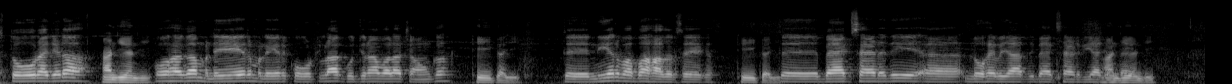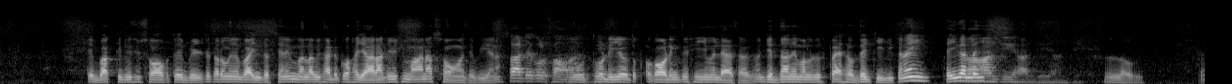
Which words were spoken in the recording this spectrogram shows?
ਸਟੋਰ ਹੈ ਜਿਹੜਾ ਹਾਂਜੀ ਹਾਂਜੀ। ਉਹ ਹੈਗਾ ਮਲੇਰ ਮਲੇਰ ਕੋਟਲਾ ਗੁਜਰਾਂਵਾਲਾ ਚੌਂਕ। ਠੀਕ ਆ ਜੀ। ਤੇ ਨੀਅਰ ਬਾਬਾ ਹਾਦਰ ਸੇਖ। ਠੀਕ ਆ ਜੀ। ਤੇ ਬੈਕ ਸਾਈਡ ਇਹਦੇ ਲੋਹੇ ਬਾਜ਼ਾਰ ਦੀ ਬੈਕ ਸਾਈਡ ਵੀ ਆ ਜਾਂਦਾ ਹਾਂਜੀ ਹਾਂਜੀ। ਤੇ ਬਾਕੀ ਤੁਸੀਂ ਸ਼ਾਪ ਤੇ ਵਿਜ਼ਿਟ ਕਰੋਗੇ ਬਾਈ ਨੇ ਦੱਸਿਆ ਨਹੀਂ ਮਤਲਬ ਵੀ ਸਾਡੇ ਕੋਲ ਹਜ਼ਾਰਾਂ 'ਚ ਵੀ ਸਮਾਨ ਆ 100 'ਚ ਵੀ ਹੈ ਨਾ। ਸਾਡੇ ਕੋਲ ਫਾਰਮ ਉਹ ਤੁਹਾਡੀ ਜੋ ਅਕੋਰਡਿੰਗ ਤੁਸੀਂ ਜਿਵੇਂ ਲੈ ਸਕਦੇ ਹੋ ਜਿੱਦਾਂ ਦੇ ਮਤਲਬ ਤੁਸੀਂ ਪੈਸੇ ਉਹਦੇ ਚੀਜ਼ ਕਿ ਨਹੀਂ? ਸਹੀ ਗੱਲ ਹੈ ਹਾਂਜੀ ਹਾਂਜੀ ਹਾਂਜੀ। ਜੀ ਲਓ ਜੀ।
